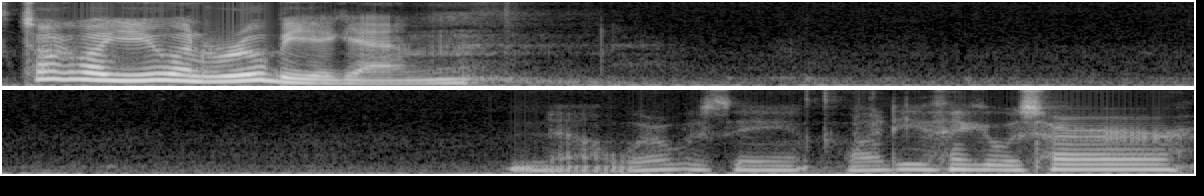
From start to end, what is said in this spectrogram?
Let's talk about you and Ruby again. No, where was the. Why do you think it was her?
